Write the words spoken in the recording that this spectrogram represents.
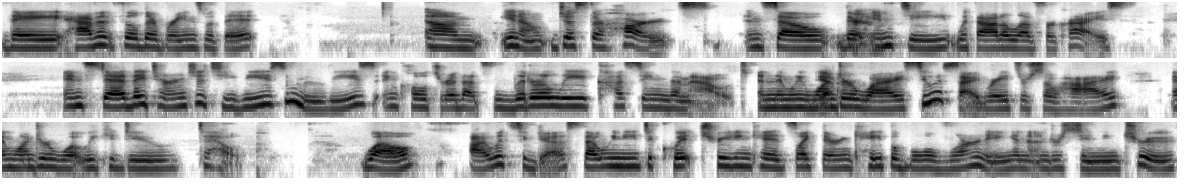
they haven't filled their brains with it. Um, you know, just their hearts. And so they're Yeah. empty without a love for Christ. Instead, they turn to TVs and movies and culture that's literally cussing them out. And then we wonder why suicide rates are so high and wonder what we could do to help. Well, I would suggest that we need to quit treating kids like they're incapable of learning and understanding truth.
